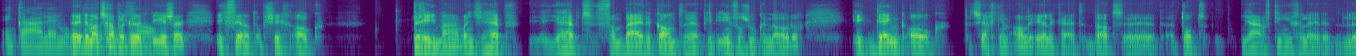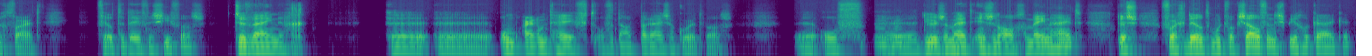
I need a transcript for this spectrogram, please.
En KLM Nee, de maatschappelijke druk die is er. Ik vind het op zich ook prima, want je hebt, je hebt van beide kanten heb je die invalshoeken nodig. Ik denk ook, dat zeg ik in alle eerlijkheid, dat eh, tot een jaar of tien geleden de luchtvaart veel te defensief was. Te weinig eh, omarmd heeft, of het nou het Parijsakkoord was. Eh, of eh, Mhm. duurzaamheid in zijn algemeenheid. Dus voor een gedeelte moeten we ook zelf in de spiegel kijken.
